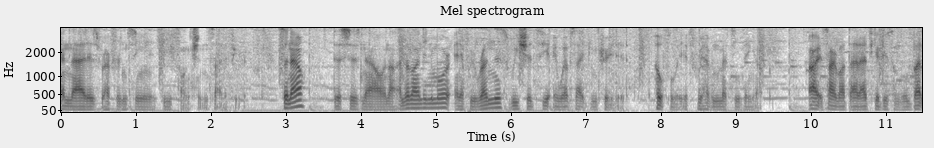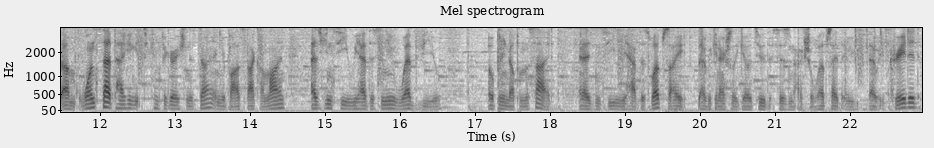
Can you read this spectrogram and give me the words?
and that is referencing the function side of here. So now this is now not underlined anymore, and if we run this, we should see a website being created. Hopefully, if we haven't messed anything up. Alright, sorry about that, I had to go do something. But um, once that package configuration is done and your bot's back online, as you can see, we have this new web view opening up on the side. And as you can see, we have this website that we can actually go to. This is an actual website that, we, that we've created.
